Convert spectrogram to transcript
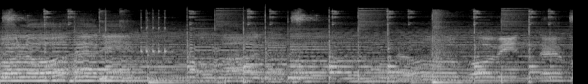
बोलो हरि गोविंद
